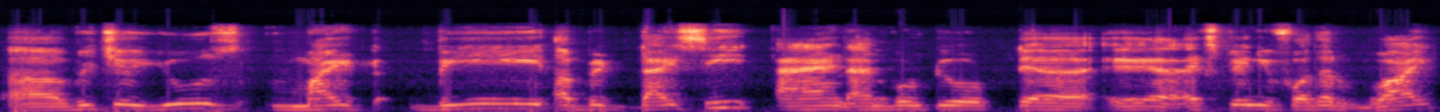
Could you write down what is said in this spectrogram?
uh, which you use might be a bit dicey and I'm going to uh, uh explain you further why.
